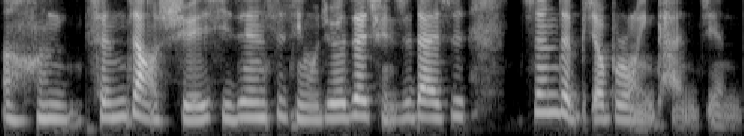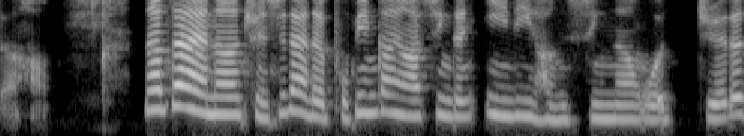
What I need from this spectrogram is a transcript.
嗯，成长学习这件事情，我觉得在全世代是真的比较不容易看见的哈。那再来呢，犬世代的普遍抗压性跟毅力恒心呢，我觉得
